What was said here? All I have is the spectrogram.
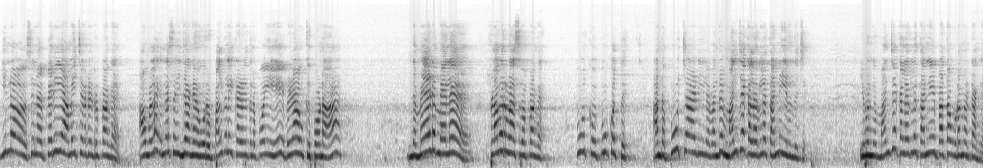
இன்னும் சில பெரிய அமைச்சர்கள் இருப்பாங்க. அவங்களாம் என்ன செஞ்சாங்க? ஒரு பல்கலைக்கழகத்தில் போய் விழாவுக்கு போனால் இந்த மேடை மேலே ஃப்ளவர் வாஸ் வைப்பாங்க. பூக்கு பூக்கொத்து. அந்த பூச்சாடியில் வந்து மஞ்சள் கலரில் தண்ணி இருந்துச்சு. இவங்க மஞ்சள் கலரில் தண்ணியை பார்த்தா விட மாட்டாங்க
